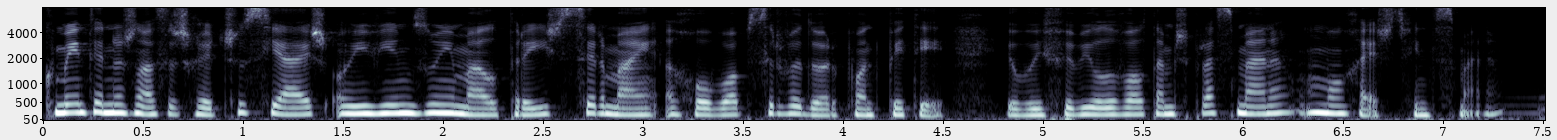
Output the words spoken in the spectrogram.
Comentem nas nossas redes sociais ou enviem-nos um e-mail para isto ser mãe.observador.pt. Eu e Fabiola voltamos para a semana. Um bom resto de fim de semana.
